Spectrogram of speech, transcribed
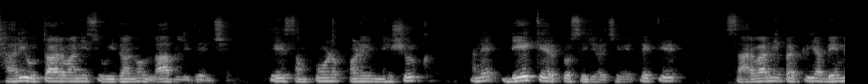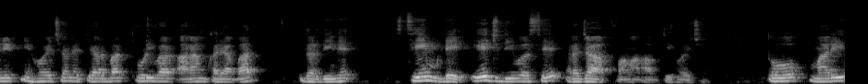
છારી ઉતારવાની સુવિધાનો લાભ લીધેલ છે. તે સંપૂર્ણપણે નિઃશુલ્ક અને ડે કેર પ્રોસિજર છે. એટલે કે સારવારની પ્રક્રિયા બે મિનિટની હોય છે અને ત્યારબાદ થોડી વાર આરામ કર્યા બાદ દર્દીને સેમ ડે એ જ દિવસે રજા આપવામાં આવતી હોય છે. તો મારી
